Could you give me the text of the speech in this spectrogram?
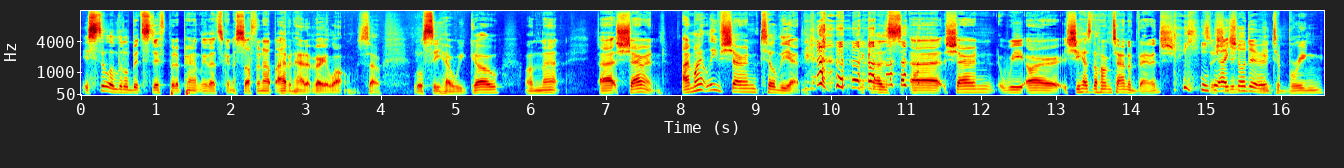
is still a little bit stiff, but apparently that's going to soften up. I haven't had it very long, so we'll see how we go on that. Uh, Sharyn, I might leave Sharyn till the end because uh, Sharyn, we are. She has the hometown advantage. So I she sure didn't do. Need to bring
